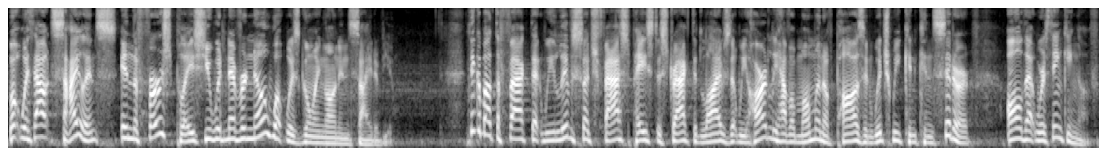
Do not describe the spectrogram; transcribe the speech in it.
But without silence, in the first place, you would never know what was going on inside of you. Think about the fact that we live such fast paced, distracted lives that we hardly have a moment of pause in which we can consider all that we're thinking of.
